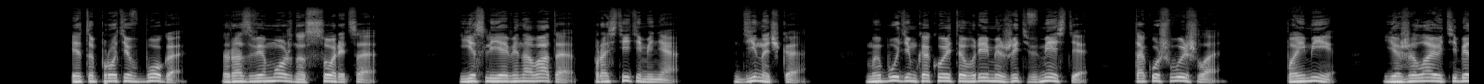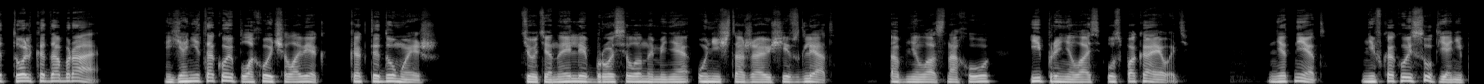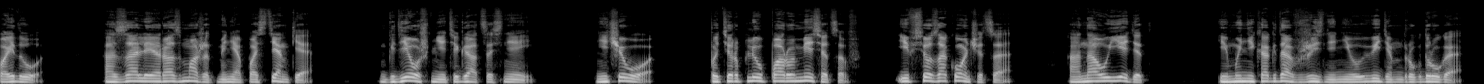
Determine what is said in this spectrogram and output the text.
Это против Бога. Разве можно ссориться? Если я виновата, простите меня. Диночка, мы будем какое-то время жить вместе. Так уж вышло. Пойми, я желаю тебе только добра. Я не такой плохой человек, как ты думаешь». Тетя Нелли бросила на меня уничтожающий взгляд, обняла сноху и принялась успокаивать. «Нет-нет, ни в какой суд я не пойду. Азалия размажет меня по стенке. Где уж мне тягаться с ней? Ничего, потерплю пару месяцев, и все закончится. Она уедет, и мы никогда в жизни не увидим друг друга.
